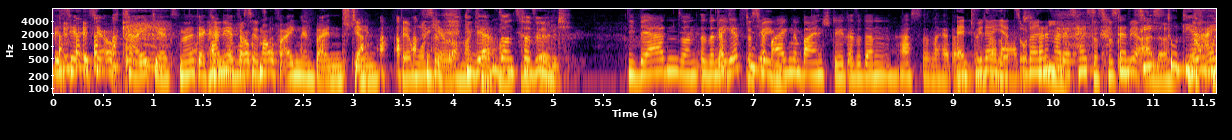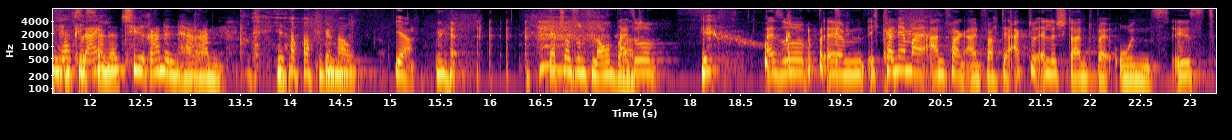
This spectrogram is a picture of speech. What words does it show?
Ist ja, ist ja auch Zeit jetzt, ne? Der kann der jetzt auch jetzt- mal auf eigenen Beinen stehen. Ja, der muss ich jetzt auch mal Die werden sonst verwöhnt. Die werden sonst, also wenn er jetzt nicht Deswegen. auf eigenen Beinen steht, also dann hast du nachher dann Entweder jetzt oder Warte nie. mal, das heißt, das wissen dann wir ziehst alle. du dir No einen kleinen. Tyrannen heran. Ja, genau. Ja. Der hat schon so einen Flaumbart. Also, also ähm, ich kann ja mal anfangen einfach. Der aktuelle Stand bei uns ist,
